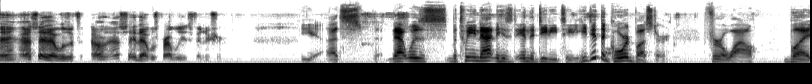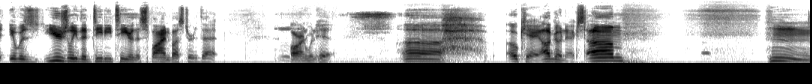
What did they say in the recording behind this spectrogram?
Yeah, I say that was a. I say that was probably his finisher. Yeah, that's that was between that and his in the DDT. He did the gourd buster for a while, but it was usually the DDT or the spine buster that Arn would hit. Uh, okay, I'll go next. Um, hmm.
